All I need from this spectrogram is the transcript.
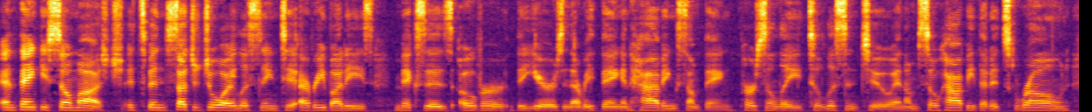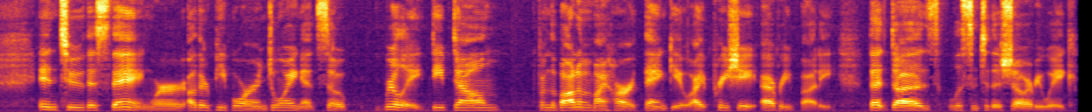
and thank you so much. It's been such a joy listening to everybody's mixes over the years and everything and having something personally to listen to. And I'm so happy that it's grown into this thing where other people are enjoying it. So, really, deep down, from the bottom of my heart, thank you. I appreciate everybody that does listen to this show every week.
